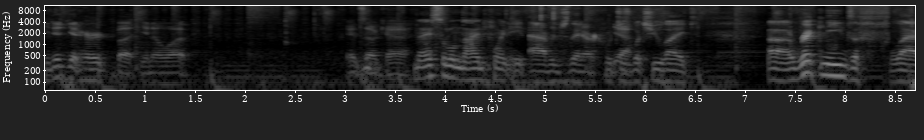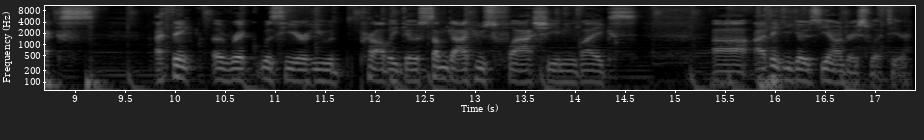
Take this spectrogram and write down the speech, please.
He did get hurt, but you know what? It's okay. Nice little 9.8 average there, which Yeah. is what you like. Uh, Rick needs a flex. I think uh, Rick was here. He would probably go some guy who's flashy and he likes. Uh, I think he goes D'Andre Swift here.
